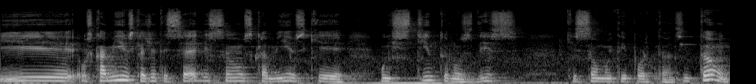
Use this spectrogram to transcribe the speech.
E os caminhos que a gente segue são os caminhos que o instinto nos diz que são muito importantes. Então,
